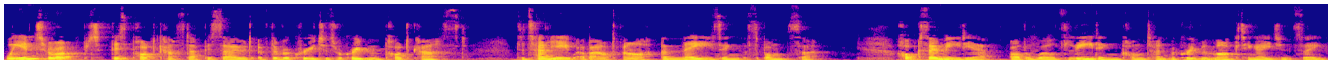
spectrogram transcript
We interrupt this podcast episode of the Recruiters Recruitment Podcast to tell you about our amazing sponsor. Hoxo Media are the world's leading content recruitment marketing agency,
